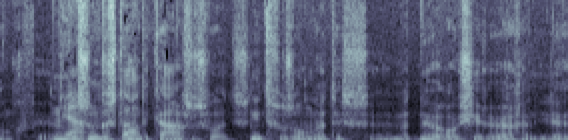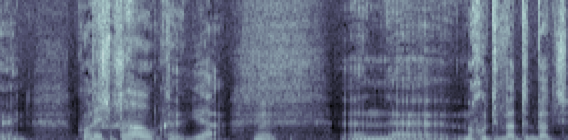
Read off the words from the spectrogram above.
ongeveer. Ja. Dat is een bestaande casus hoor. Het is niet verzonnen. Het is uh, met neurochirurgen en iedereen kort Besproken. Ja. Hm. En, uh, maar goed, wat, wat,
